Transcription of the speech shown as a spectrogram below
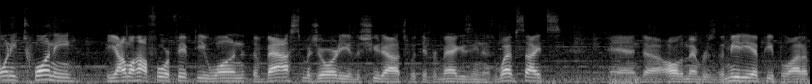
2020, the Yamaha 450 won the vast majority of the shootouts with different magazines websites and uh, all the members of the media, people, a lot, of,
